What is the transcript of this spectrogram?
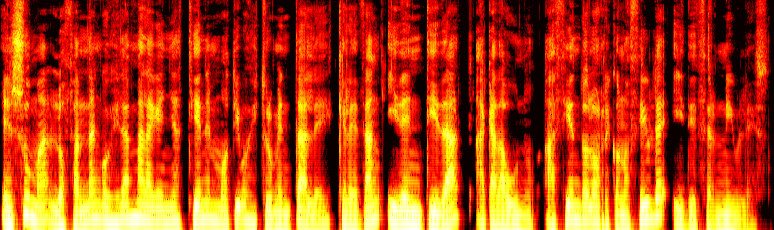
En suma, los fandangos y las malagueñas tienen motivos instrumentales que les dan identidad a cada uno, haciéndolos reconocibles y discernibles.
